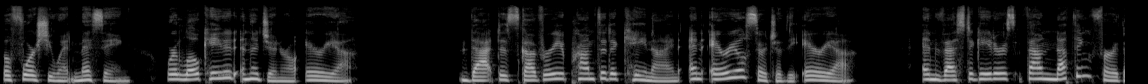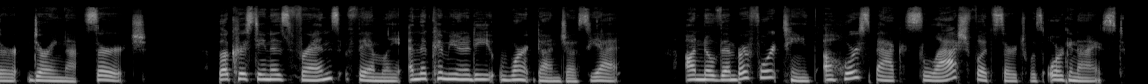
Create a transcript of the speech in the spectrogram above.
before she went missing were located in the general area. That discovery prompted a canine and aerial search of the area. Investigators found nothing further during that search. But Christina's friends, family, and the community weren't done just yet. On November 14th, a horseback slash foot search was organized.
